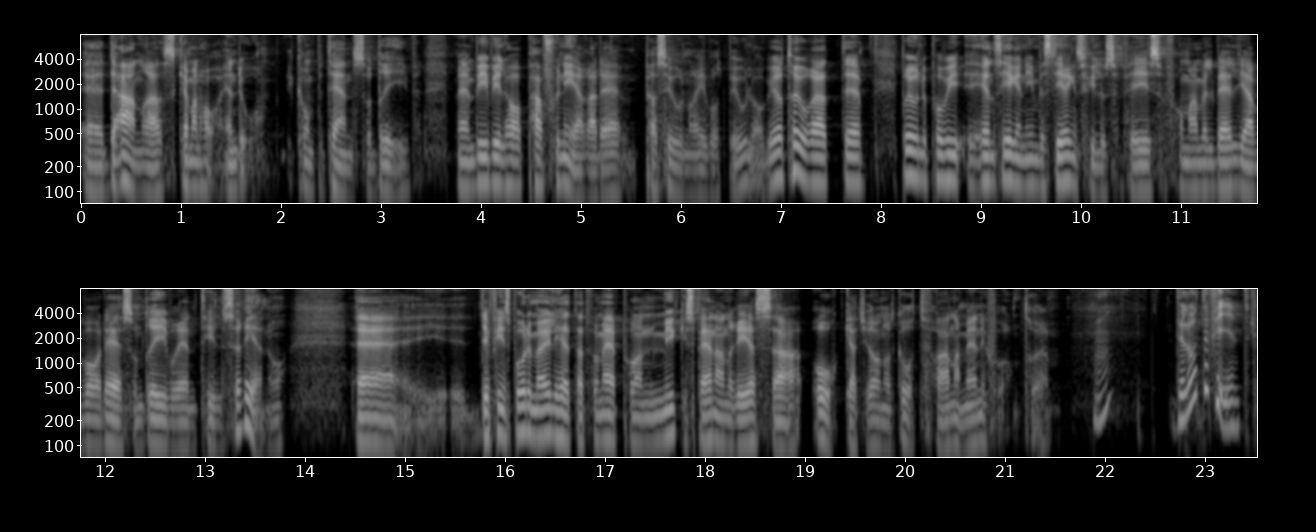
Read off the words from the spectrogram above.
Eh, det andra ska man ha ändå, kompetens och driv. Men vi vill ha passionerade personer i vårt bolag. Jag tror att eh, beroende på ens egen investeringsfilosofi så får man väl välja vad det är som driver en till Sereno. Eh, det finns både möjlighet att vara med på en mycket spännande resa och att göra något gott för andra människor, tror jag. Det låter fint.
